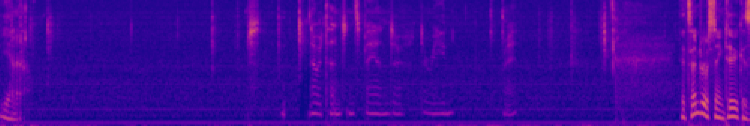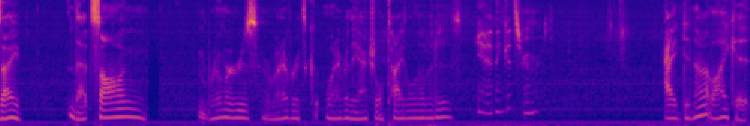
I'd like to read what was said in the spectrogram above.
you know, No attention span to, to read, right? it's interesting too because I, that song, Rumors, or whatever it's, whatever the actual title of it is, Yeah, I think it's rumors. I did not like it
